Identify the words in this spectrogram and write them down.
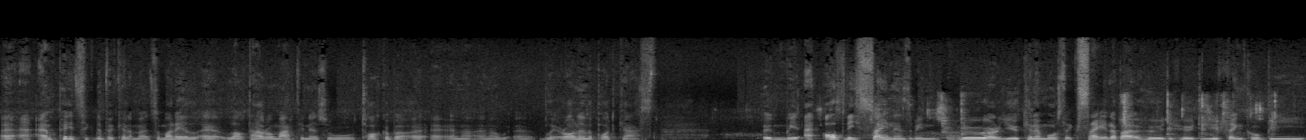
uh, and paid significant amounts of money. Uh, Lautaro Martinez, who we'll talk about uh, uh, in a, in a, uh, later on in the podcast. I mean, of these signings, I mean, who are you kind of most excited about? Who do, who do you think will be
